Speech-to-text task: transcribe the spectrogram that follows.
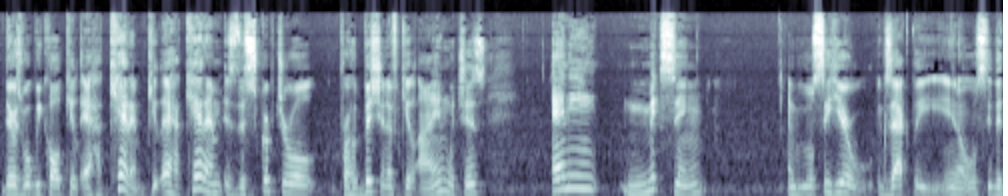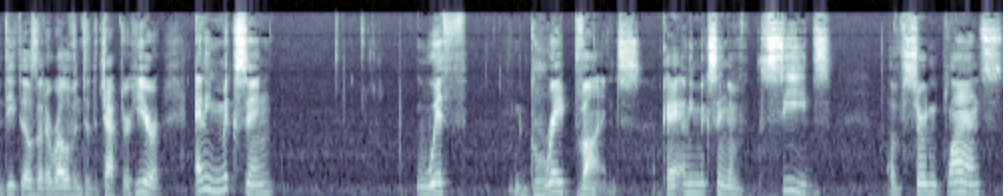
there's what we call Kil'eh HaKerem. Kil'eh HaKerem is the scriptural prohibition of Kil'aim, which is any mixing and we will see here exactly, you know, we'll see the details that are relevant to the chapter here. Any mixing with grapevines, okay? Any mixing of seeds of certain plants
